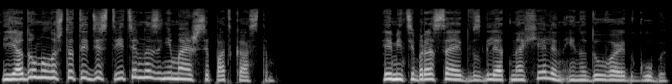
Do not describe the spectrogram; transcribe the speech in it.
Я думала, что ты действительно занимаешься подкастом. Эмити бросает взгляд на Хелен и надувает губы.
